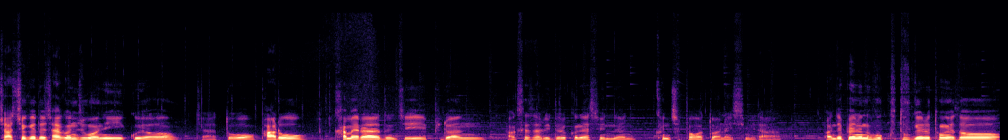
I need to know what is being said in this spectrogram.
좌측에도 작은 주머니 있고요. 자, 또 바로 카메라라든지 필요한 액세서리들 꺼낼 수 있는 큰 지퍼가 또 하나 있습니다. 반대편에는 후크 두 개를 통해서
